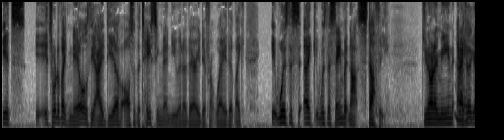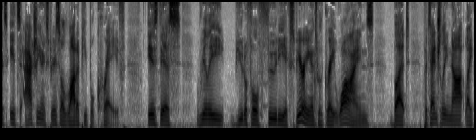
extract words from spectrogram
it's it sort of like nails the idea of also the tasting menu in a very different way that like it was the like it was the same but not stuffy. Do you know what I mean? And I feel like it's it's actually an experience that a lot of people crave. Is this really beautiful foodie experience with great wines, but potentially not like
